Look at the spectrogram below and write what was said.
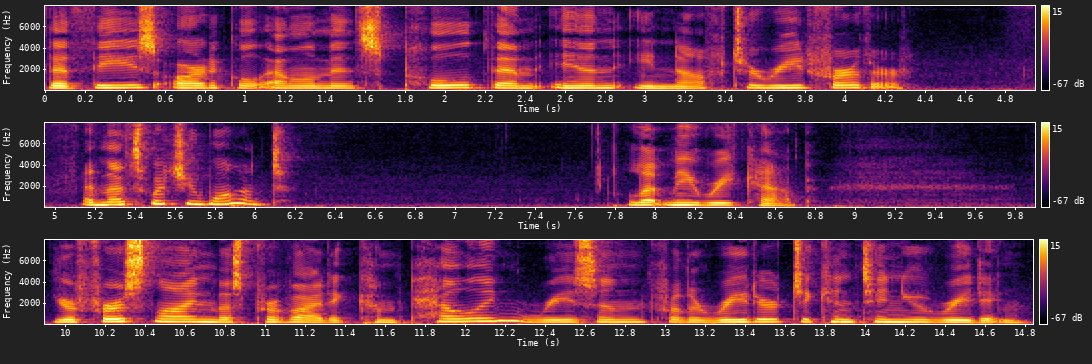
that these article elements pulled them in enough to read further. And that's what you want. Let me recap. Your first line must provide a compelling reason for the reader to continue reading.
